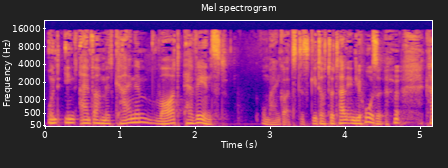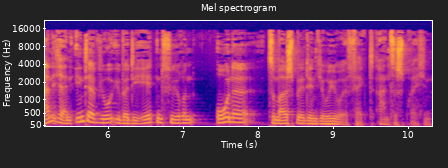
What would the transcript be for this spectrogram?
und ihn einfach mit keinem Wort erwähnst? Oh mein Gott, das geht doch total in die Hose. Kann ich ein Interview über Diäten führen, ohne zum Beispiel den Jojo-Effekt anzusprechen?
